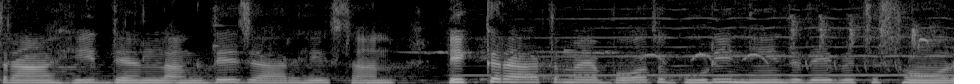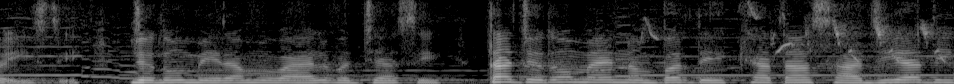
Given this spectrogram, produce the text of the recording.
ਤਰ੍ਹਾਂ ਹੀ ਦਿਨ ਲੰਘਦੇ ਜਾ ਰਹੇ ਸਨ। ਇੱਕ ਰਾਤ ਮੈਂ ਬਹੁਤ ਗੂੜੀ ਨੀਂਦ ਦੇ ਵਿੱਚ ਸੌਂ ਰਹੀ ਸੀ। ਜਦੋਂ ਮੇਰਾ ਮੋਬਾਈਲ ਵੱਜਿਆ ਸੀ ਤਾਂ ਜਦੋਂ ਮੈਂ ਨੰਬਰ ਦੇਖਿਆ ਤਾਂ ਸਾਜੀਆ ਦੀ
